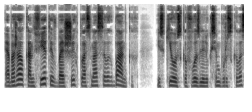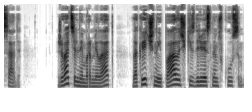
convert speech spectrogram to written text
и обожал конфеты в больших пластмассовых банках из киосков возле Люксембургского сада. Жевательный мармелад, лакричные палочки с древесным вкусом,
